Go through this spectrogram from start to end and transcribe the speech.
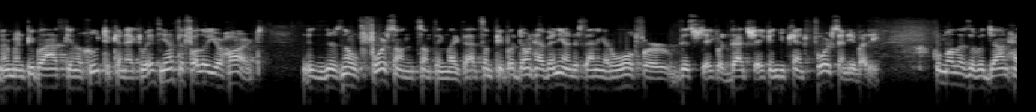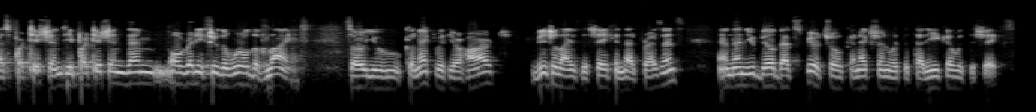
And when people ask, you know, who to connect with, you have to follow your heart. There's no force on something like that. Some people don't have any understanding at all for this shaykh or that shaykh and you can't force anybody. Whom Allah has partitioned, He partitioned them already through the world of light. So you connect with your heart, visualize the shaykh in that presence and then you build that spiritual connection with the tariqah, with the shaykhs.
